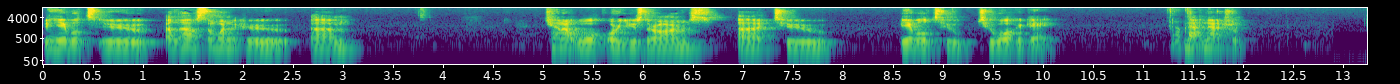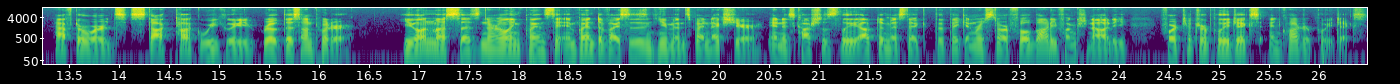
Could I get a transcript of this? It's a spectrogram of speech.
being able to allow someone who um, cannot walk or use their arms uh, to be able to to walk again, okay. not naturally. Afterwards, Stock Talk Weekly wrote this on Twitter. Elon Musk says Neuralink plans to implant devices in humans by next year and is cautiously optimistic that they can restore full body functionality for tetraplegics and quadriplegics.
